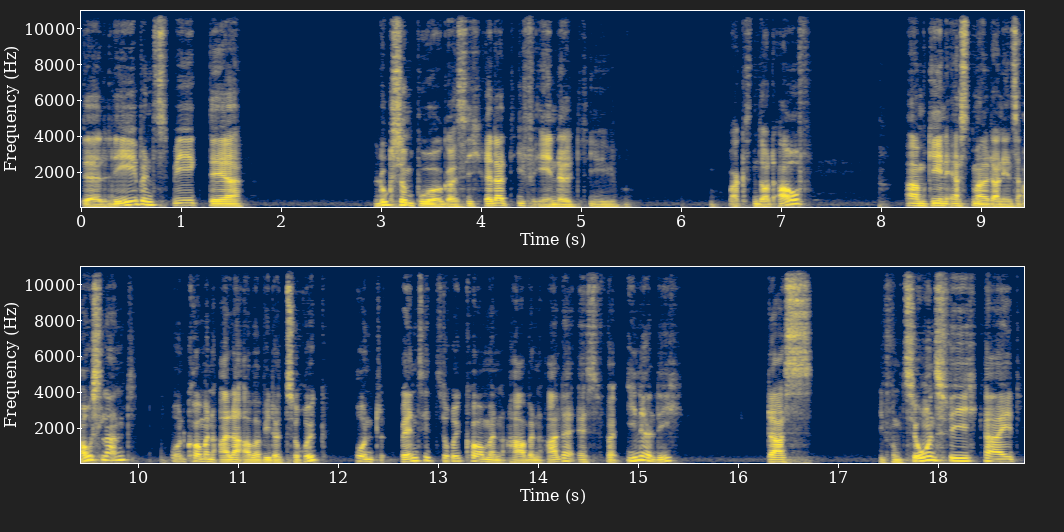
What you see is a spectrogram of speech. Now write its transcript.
der Lebensweg der Luxemburger sich relativ ähnelt. Die wachsen dort auf, ähm, gehen erstmal dann ins Ausland und kommen alle aber wieder zurück. Und wenn sie zurückkommen, haben alle es verinnerlicht, dass die Funktionsfähigkeit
